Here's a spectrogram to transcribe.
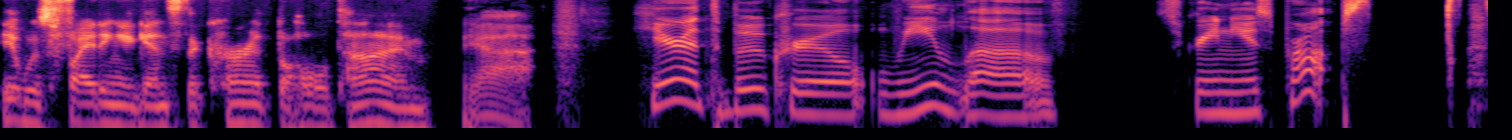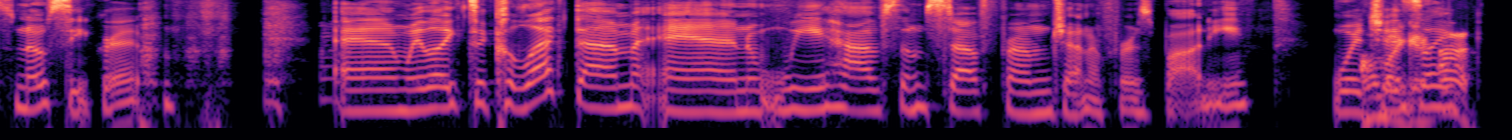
it was fighting against the current the whole time. Yeah. Here at the Boo Crew, we love screen use props. It's no secret. and we like to collect them. And we have some stuff from Jennifer's body, which oh is God. like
